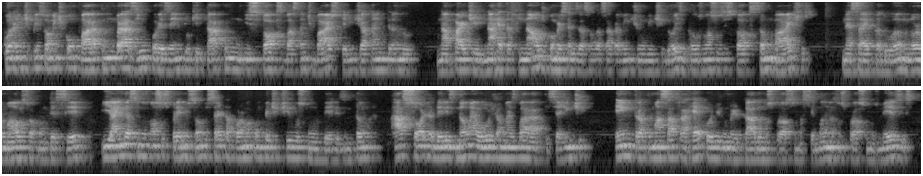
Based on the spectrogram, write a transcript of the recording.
quando a gente principalmente compara com o Brasil, por exemplo, que está com estoques bastante baixos, que a gente já está entrando na parte, na reta final de comercialização da safra 21-22, então os nossos estoques são baixos nessa época do ano, normal isso acontecer, e ainda assim os nossos prêmios são de certa forma competitivos com os deles. Então a soja deles não é hoje a mais barata. E se a gente entra com uma safra recorde no mercado nas próximas semanas, nos próximos meses,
